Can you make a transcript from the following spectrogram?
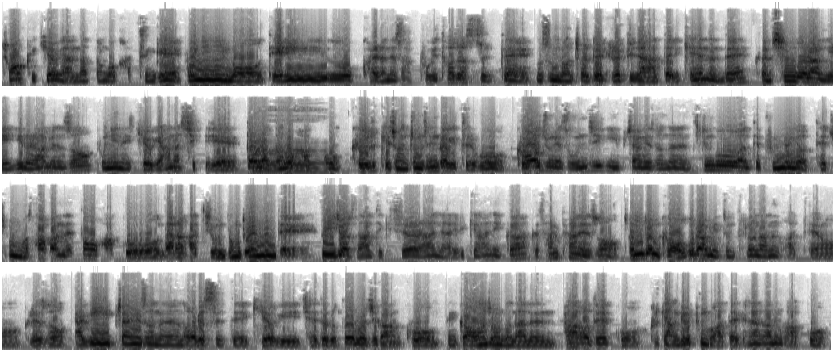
정확히 기억이 안 났던 것 같은 게 본인이 뭐 대리 의혹 관련해서 학폭이 터졌을 때 무슨 뭐 절대 괴롭히지 않았다 이렇게 했는데 그다음 친구랑 얘기를 하면서 본인의 기억이 하나씩 이제 떠올랐던 것 같고 그렇게 저는 좀 생각이 들고 그 와중에서 운지기 입장에서는 친구한테 분명히 대충 뭐 사과는 했던 것 같고 나랑 같이 운동도 했는데 왜 이제 와서 나한테 지랄을 하냐 이렇게 하니까 그 3편에서 점점 그 억울함이 좀 드러나는 것 같아요. 그래서 자기 입장에서는 어렸을 때 기억이 제대로 떠오르지가 않고 그러니까 어느 정도 나는 사과도 했고 그렇게 안 괴롭힌 것 같다 이렇게 생각하는 것 같고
